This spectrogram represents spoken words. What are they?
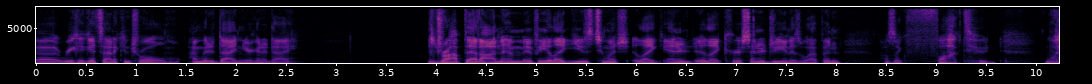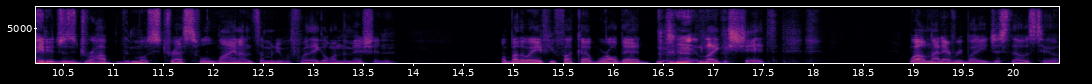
uh Rika gets out of control I'm gonna die and you're gonna die. Drop that on him if he like used too much like energy like curse energy in his weapon. I was like, fuck, dude. Way to just drop the most stressful line on somebody before they go on the mission. Oh, by the way, if you fuck up, we're all dead. like shit. Well, not everybody, just those two.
